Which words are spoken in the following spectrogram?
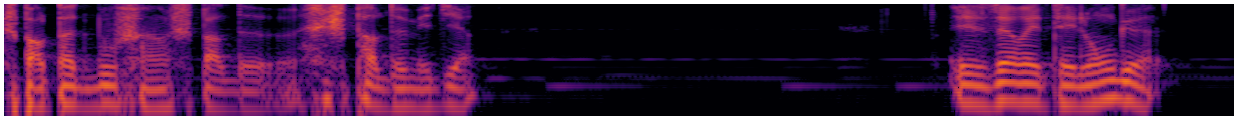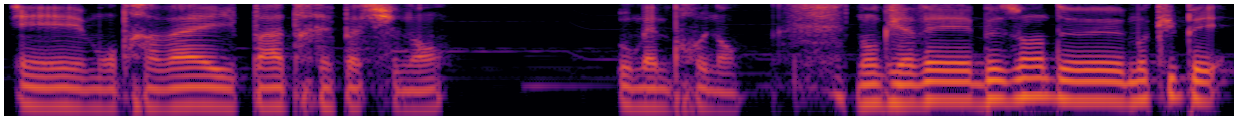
Je parle pas de bouffe, hein, je, parle de, médias. Les heures étaient longues et mon travail pas très passionnant ou même prenant. Donc j'avais besoin de m'occuper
